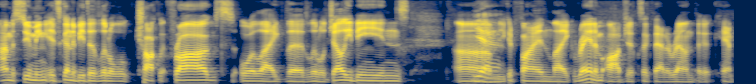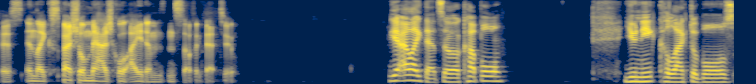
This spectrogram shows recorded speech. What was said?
I'm assuming it's going to be the little chocolate frogs or like the little jelly beans. Um, Yeah. You could find like random objects like that around the campus and like special magical items and stuff like that too. Yeah, I like that. So a couple unique collectibles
